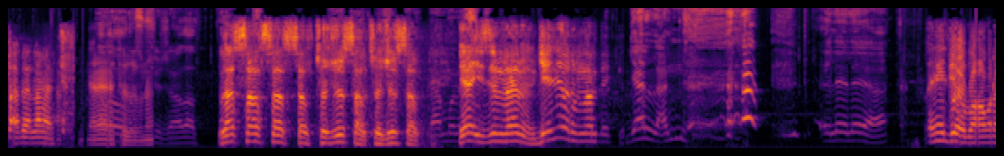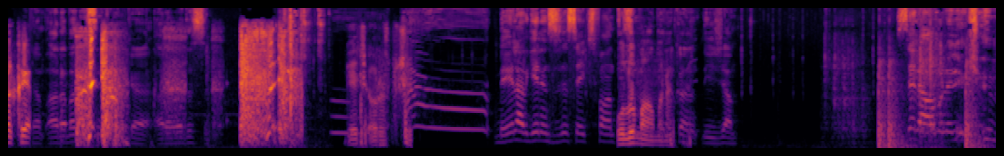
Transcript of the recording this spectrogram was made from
Hadi lan hadi. Nereye Al atıyoruz bunu? orospu çocuğu, al al. La sal sal sal çocuğu sal çocuğu sal. Ben bunu... Ya izin vermiyorum. Geliyorum lan bekle. Gel lan. ele ele ya. Ne diyor bu amına koyayım? Tamam arabadasın kanka. Arabadasın. Geç orospu çocuğu. Beyler gelin size seks fantezi olduğunu amına? kanıtlayacağım. Selamünaleyküm.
